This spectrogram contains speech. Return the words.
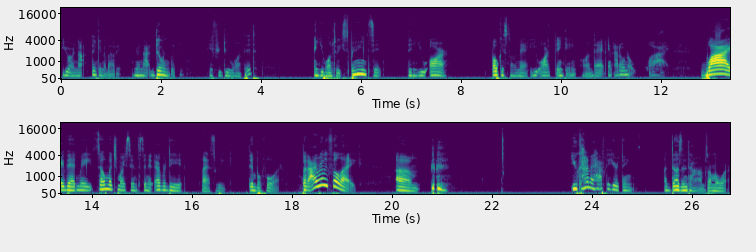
you are not thinking about it you're not dealing with it. If you do want it and you want to experience it, then you are focused on that. You are thinking on that. And I don't know why. Why that made so much more sense than it ever did last week than before. But I really feel like um, you kind of have to hear things a dozen times or more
